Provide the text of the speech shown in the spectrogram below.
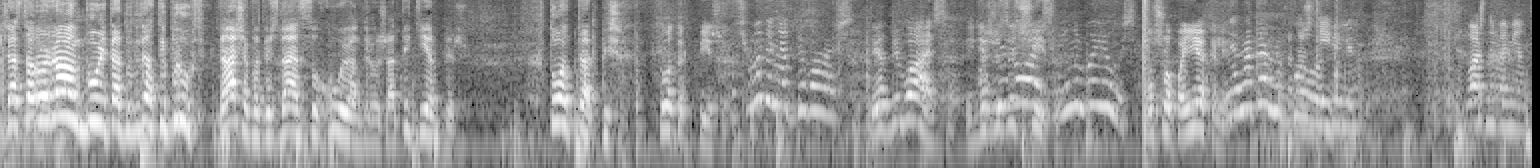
Сейчас второй раунд будет, а куда ты брус? Даша побеждает в сухую, Андрюша, а ты терпишь. Кто так пишет? Кто так пишет? Почему ты не отбиваешься? Ты отбивайся, и держи Отбивайся, защиту. я не боюсь. Ну что, поехали. Меня ногами в голову Подожди. били. Важный момент.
